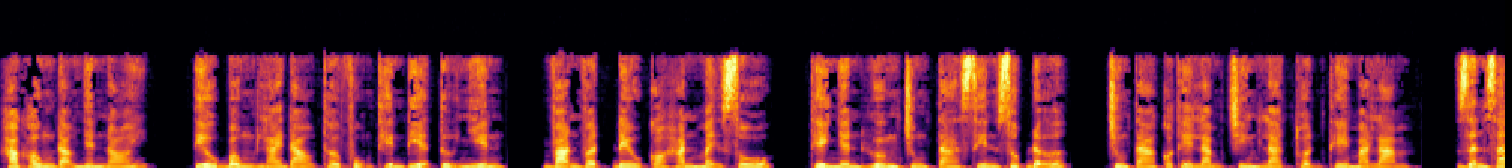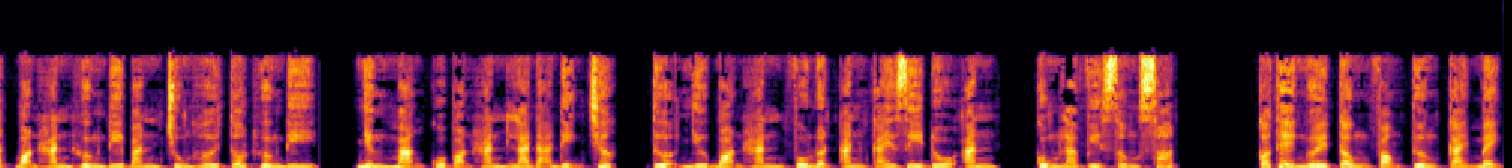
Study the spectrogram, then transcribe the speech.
Hạc Hồng đạo nhân nói, Tiểu Bồng Lai đảo thờ phụng thiên địa tự nhiên, vạn vật đều có hắn mệnh số. Thế nhân hướng chúng ta xin giúp đỡ, chúng ta có thể làm chính là thuận thế mà làm, dẫn dắt bọn hắn hướng đi bắn chúng hơi tốt hướng đi. Nhưng mạng của bọn hắn là đã định trước, tựa như bọn hắn vô luận ăn cái gì đồ ăn cũng là vì sống sót. Có thể người tổng vọng tưởng cải mệnh,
